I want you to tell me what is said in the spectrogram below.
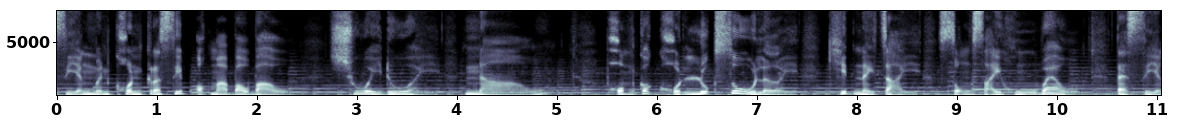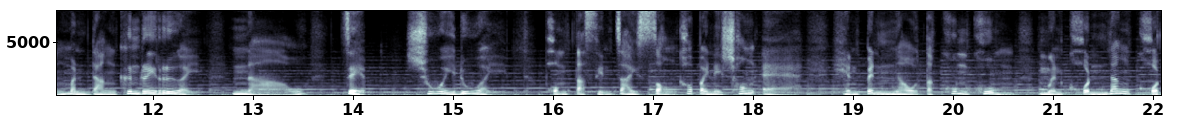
เสียงเหมือนคนกระซิบออกมาเบาๆ ช่วยด้วย หนาว ผมก็ขนลุกสู้เลย คิดในใจสงสัยหูแว่ว แต่เสียงมันดังขึ้นเรื่อยๆ หนาว เจ็บ ช่วยด้วย ผมตัดสินใจส่องเข้าไปในช่องแอร์ เห็นเป็นเงาตะคุ่มคุ่มๆเหมือนคนนั่งขด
